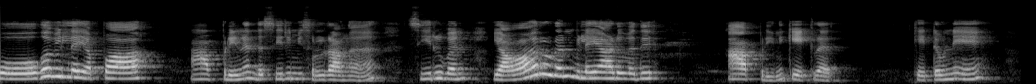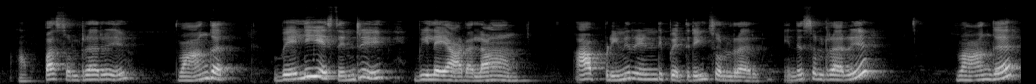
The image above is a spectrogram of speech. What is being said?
போகவில்லை அப்பா அப்படின்னு அந்த சிறுமி சொல்கிறாங்க சிறுவன் யாருடன் விளையாடுவது? அப்படின்னு கேட்குறாரு கேட்டவுடனே அப்பா சொல்கிறாரு வாங்க வெளியே சென்று விளையாடலாம் அப்படின்னு ரெண்டு பேர்த்திட்டையும் சொல்கிறாரு என்ன சொல்கிறாரு வாங்க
